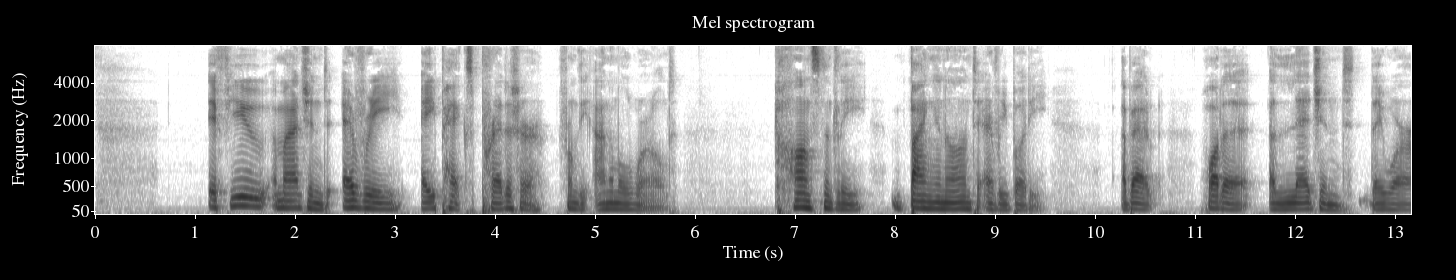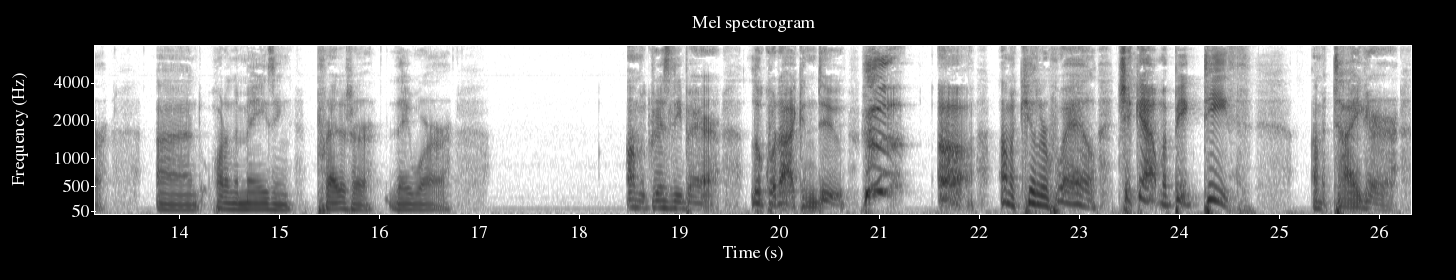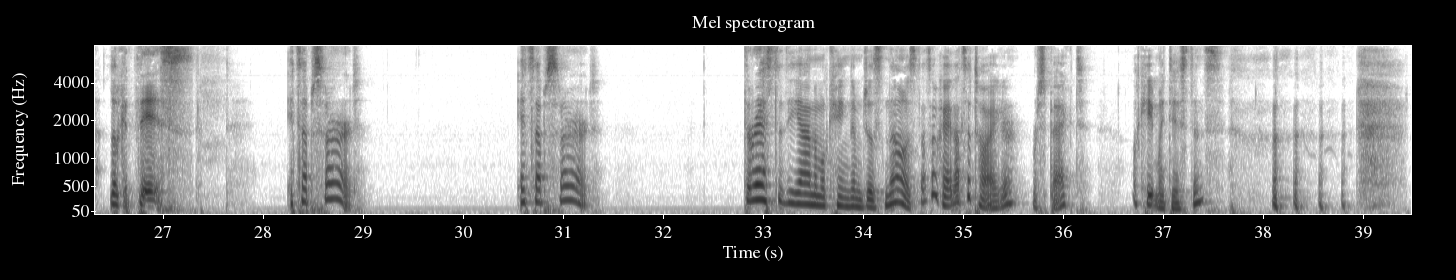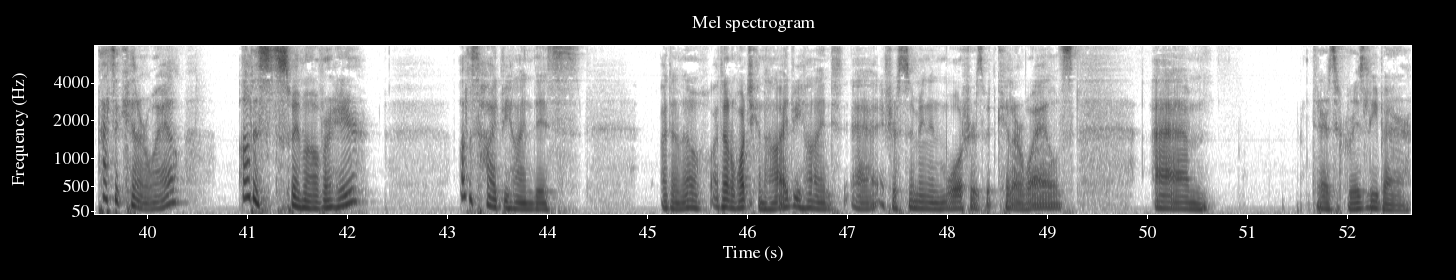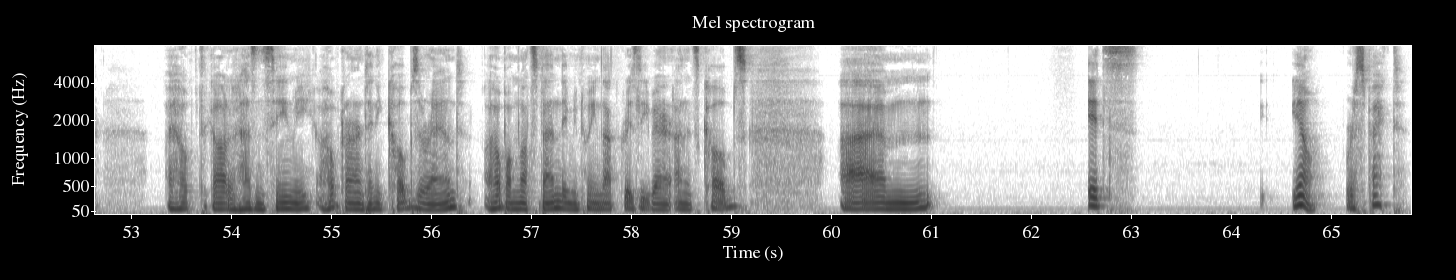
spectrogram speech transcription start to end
if you imagined every apex predator from the animal world constantly banging on to everybody about what a, a legend they were and what an amazing predator they were I'm a grizzly bear. Look what I can do. Uh, I'm a killer whale. Check out my big teeth. I'm a tiger. Look at this. It's absurd. It's absurd. The rest of the animal kingdom just knows that's okay, that's a tiger. Respect. I'll keep my distance. that's a killer whale. I'll just swim over here. I'll just hide behind this I don't know. I don't know what you can hide behind uh, if you're swimming in waters with killer whales. Um, there's a grizzly bear. I hope to God it hasn't seen me. I hope there aren't any cubs around. I hope I'm not standing between that grizzly bear and its cubs. Um, it's you know respect.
